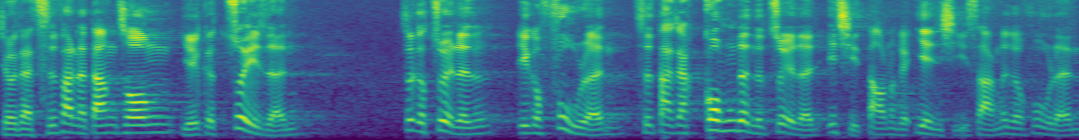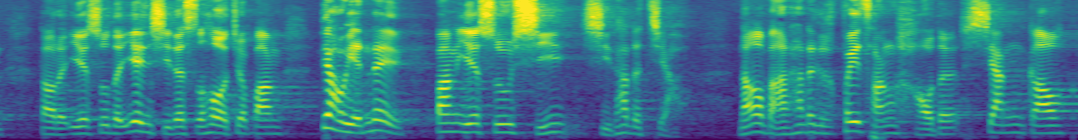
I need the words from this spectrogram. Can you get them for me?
就在吃饭的当中，有一个罪人。这个罪人，一个妇人，是大家公认的罪人，一起到那个宴席上。那个妇人到了耶稣的宴席的时候，就帮掉眼泪，帮耶稣洗洗他的脚，然后把他那个非常好的香膏，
